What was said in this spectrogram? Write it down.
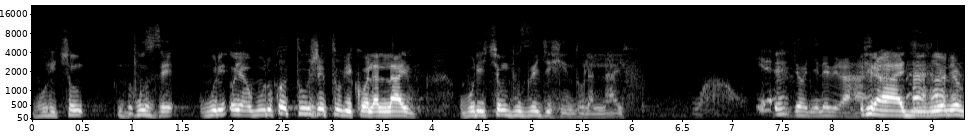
Buri icyo mvuze buri oya buri uko tuje tubikora live buri icyo mvuze gihindura life Wow. Yeah. Byonyine birahari. birahagije iyo niyo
